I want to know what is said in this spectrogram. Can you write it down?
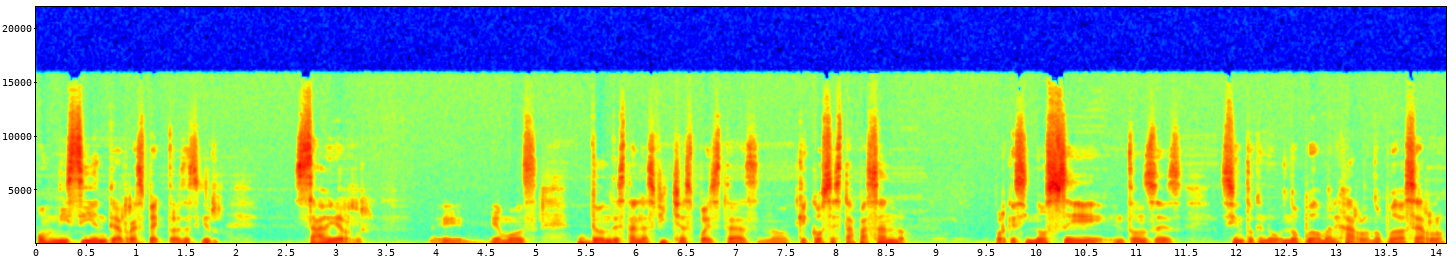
omnisciente al respecto, es decir, saber, eh, digamos, dónde están las fichas puestas, ¿no? qué cosa está pasando. Porque si no sé, entonces siento que no, puedo manejarlo, no puedo hacerlo.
